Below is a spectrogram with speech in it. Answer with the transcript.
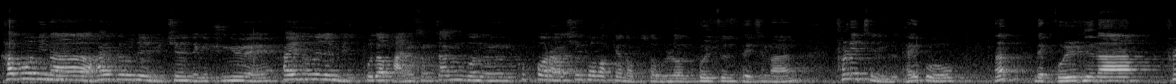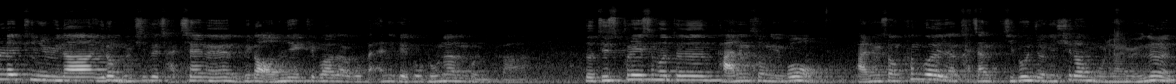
카본이나 하이드로젠 위치는 되게 중요해. 하이드로젠 밑보다 반응성 작은 거는 쿠퍼랑 실버밖에 없어. 물론 골드도 되지만 플래티늄도 되고. 어? 근데 골드나 플래티늄이나 이런 물질들 자체는 우리가 언리액티브하다고 많이 계속 논하는 거니까. 또 디스플레이스먼트는 반응성이고 반응성 큰 거에 대한 가장 기본적인 실험이 뭐냐면은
